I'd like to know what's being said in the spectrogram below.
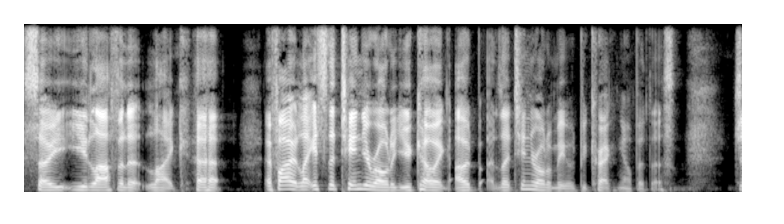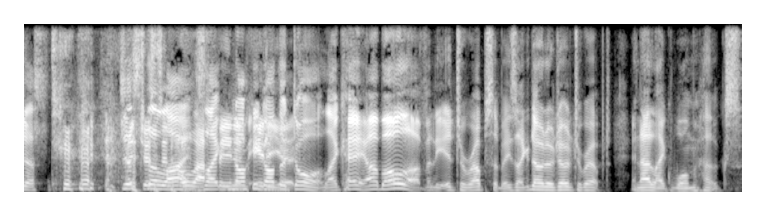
So you laugh at it like if I like it's the ten year old and you going, I would the ten year old of me would be cracking up at this. Just just, Just the lines Olaf like knocking on the door, like, hey, I'm Olaf and he interrupts him. He's like, No, no, don't interrupt. And I like warm hugs.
